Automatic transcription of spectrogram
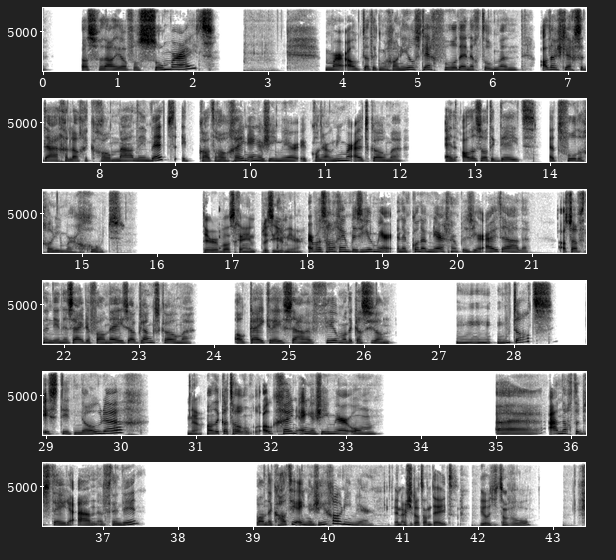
was vooral heel veel somberheid. Maar ook dat ik me gewoon heel slecht voelde. En echt op mijn allerslechtste dagen lag ik gewoon maanden in bed. Ik had gewoon geen energie meer. Ik kon er ook niet meer uitkomen. En alles wat ik deed, het voelde gewoon niet meer goed. Er was geen plezier meer. Er was gewoon geen plezier meer. En ik kon ook nergens meer plezier uithalen. Alsof vriendinnen zeiden van, nee, zou ik langskomen? Al kijken we even samen film. Want ik was van, moet dat? Is dit nodig? Ja. Want ik had ook geen energie meer om uh, aandacht te besteden aan een vriendin. Want ik had die energie gewoon niet meer. En als je dat dan deed, hield je het dan vol?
